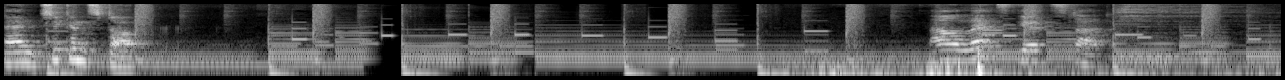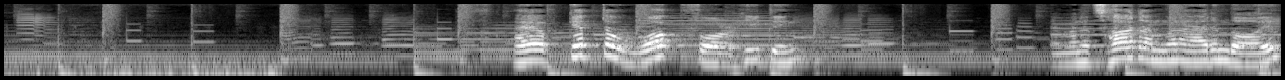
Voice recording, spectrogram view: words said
and chicken stock. Now let's get started. I have kept a wok for heating and when it's hot I'm going to add in the oil.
